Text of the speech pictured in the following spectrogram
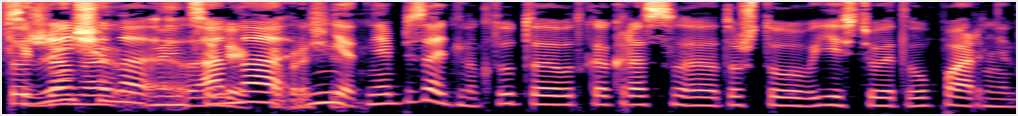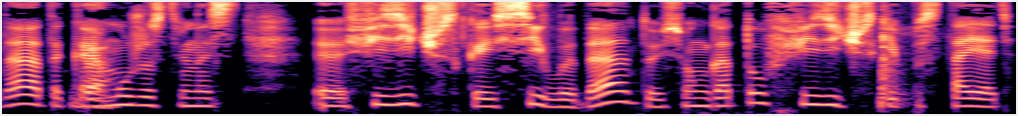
то женщина, на, на она, обращает. нет, не обязательно. Кто-то вот как раз э, то, что есть у этого парня, да, такая да. мужественность э, физической силы, да, то есть он готов физически постоять.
